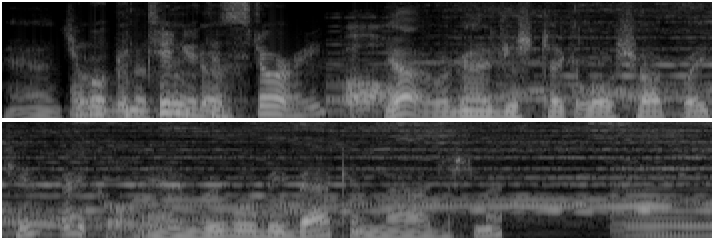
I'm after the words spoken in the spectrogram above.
And so And we'll we're going to continue the a, story. Yeah, we're going to just take a little short break here. very cool. And we will be back in uh, just a minute.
